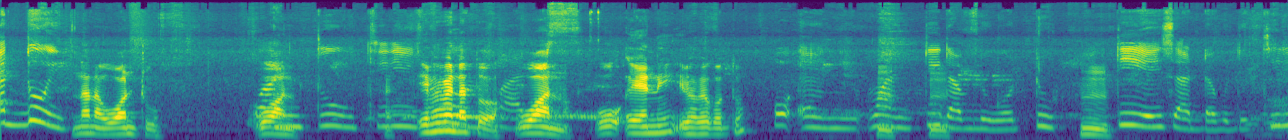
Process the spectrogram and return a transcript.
এক দুই। না না ওয়ান টু ওয়ান এভাবে না তো? ওয়ান ও এন ই এভাবে কত? O N one T W O two T H R W three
